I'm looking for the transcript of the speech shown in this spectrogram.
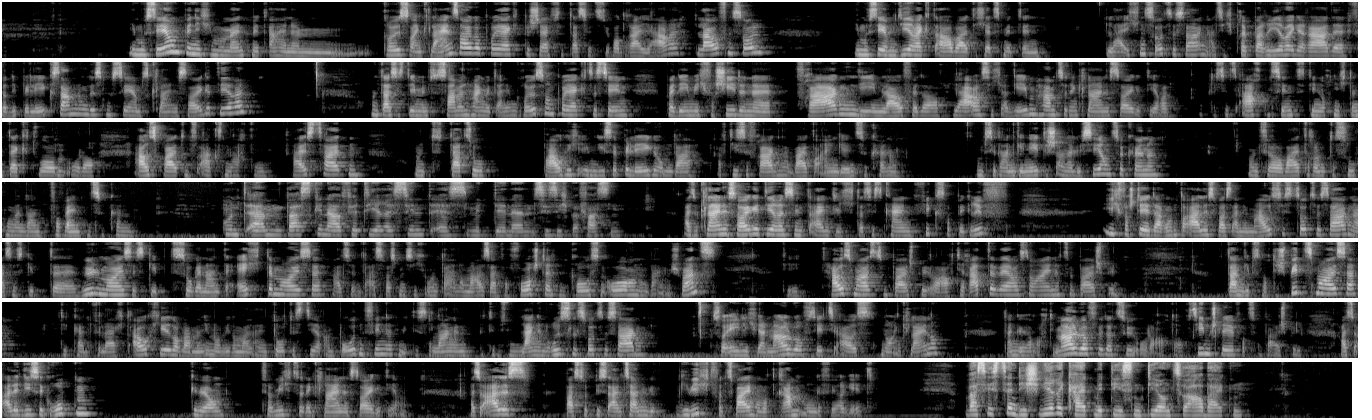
Im Museum bin ich im Moment mit einem größeren Kleinsäugerprojekt beschäftigt, das jetzt über drei Jahre laufen soll. Im Museum direkt arbeite ich jetzt mit den Leichen sozusagen. Also ich präpariere gerade für die Belegsammlung des Museums kleine Säugetiere. Und das ist eben im Zusammenhang mit einem größeren Projekt zu sehen, bei dem ich verschiedene Fragen, die im Laufe der Jahre sich ergeben haben zu den kleinen Säugetieren, ob das jetzt Arten sind, die noch nicht entdeckt wurden oder Ausbreitungsachsen nach den Eiszeiten, und dazu brauche ich eben diese Belege, um da auf diese Fragen dann weiter eingehen zu können, um sie dann genetisch analysieren zu können und für weitere Untersuchungen dann verwenden zu können. Und ähm, was genau für Tiere sind es, mit denen Sie sich befassen? Also kleine Säugetiere sind eigentlich, das ist kein fixer Begriff. Ich verstehe darunter alles, was eine Maus ist sozusagen. Also es gibt äh, Wühlmäuse, es gibt sogenannte echte Mäuse, also das, was man sich unter einer Maus einfach vorstellt, mit großen Ohren und einem Schwanz. Die Hausmaus zum Beispiel, oder auch die Ratte wäre so eine zum Beispiel. Dann gibt's noch die Spitzmäuse, die kennt vielleicht auch jeder, weil man immer wieder mal ein totes Tier am Boden findet, mit dieser langen, mit diesem langen Rüssel sozusagen. So ähnlich wie ein Maulwurf sieht sie aus, nur ein kleiner. Dann gehören auch die Maulwürfe dazu oder auch der Siebenschläfer zum Beispiel. Also alle diese Gruppen gehören für mich zu den kleinen Säugetieren. Also alles, was so bis zu einem Gewicht von 200 Gramm ungefähr geht. Was ist denn die Schwierigkeit, mit diesen Tieren zu arbeiten?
